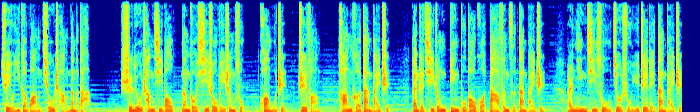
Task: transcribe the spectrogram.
却有一个网球场那么大。十六肠细胞能够吸收维生素、矿物质、脂肪、糖和蛋白质，但这其中并不包括大分子蛋白质，而凝集素就属于这类蛋白质。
